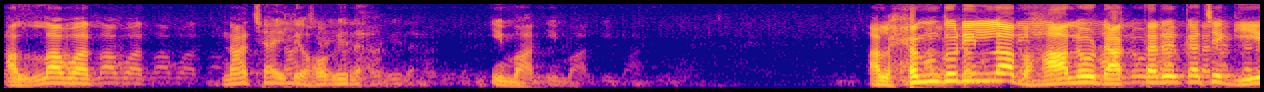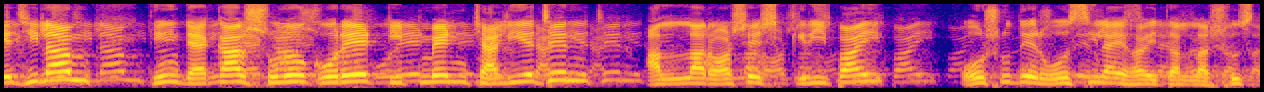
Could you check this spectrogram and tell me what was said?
আল্লাহ না চাইলে হবে না। ইমান। আলহামদুলিল্লাহ, ভালো ডাক্তারের কাছে গিয়েছিলাম। তিনি দেখা শুনো করে ট্রিটমেন্ট চালিয়েছেন। আল্লাহর অশেষ কৃপায় ওষুধের ওসিলায় হয়তো আল্লাহ সুস্থ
